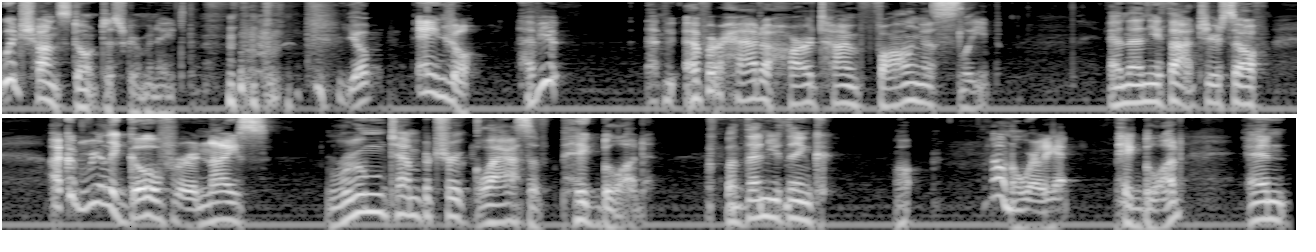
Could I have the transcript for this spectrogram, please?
witch hunts don't discriminate yep. Angel, have you have you ever had a hard time falling asleep? And then you thought to yourself, I could really go for a nice room temperature glass of pig blood. But then you think, well, I don't know where to get pig blood. And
